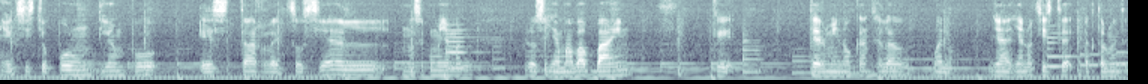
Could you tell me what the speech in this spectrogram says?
existió por un tiempo esta red social, no sé cómo llamarlo, pero se llamaba Vine, que terminó cancelado. Bueno, ya, ya no existe actualmente.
